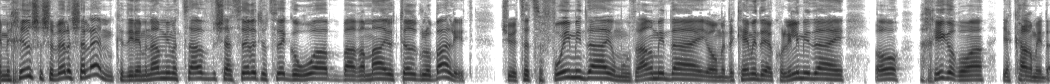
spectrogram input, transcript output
מחיר ששווה לשלם כדי להימנע ממצב שהסרט יוצא גרוע ברמה היותר גלובלית, שהוא יוצא צפוי מדי, או מוזר מדי, או מדכא מדי, או קוליל מדי, או הכי גרוע, יקר מדי.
